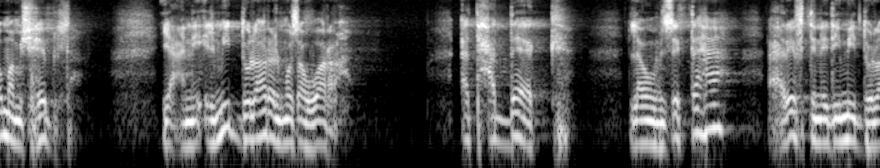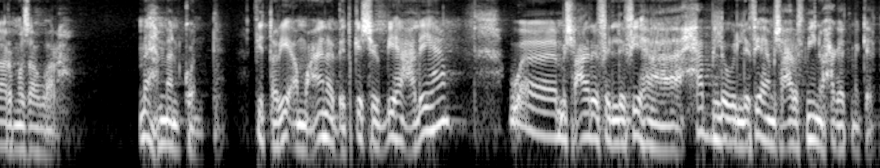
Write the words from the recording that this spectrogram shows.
هما مش هبل. يعني المية دولار المزورة أتحداك. لو مسكتها عرفت إن دي مية دولار مزورة مهما كنت. في طريقة معينة بتكشف بيها عليها ومش عارف اللي فيها حبل واللي فيها مش عارف مين وحاجات من كده.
